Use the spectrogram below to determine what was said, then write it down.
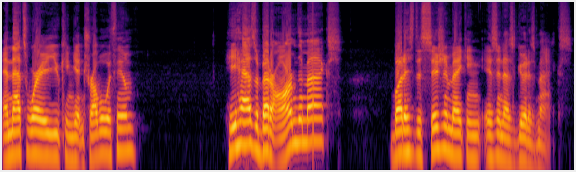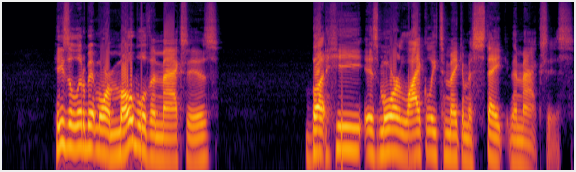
And that's where you can get in trouble with him. He has a better arm than Max, but his decision making isn't as good as Max. He's a little bit more mobile than Max is, but he is more likely to make a mistake than Max is.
